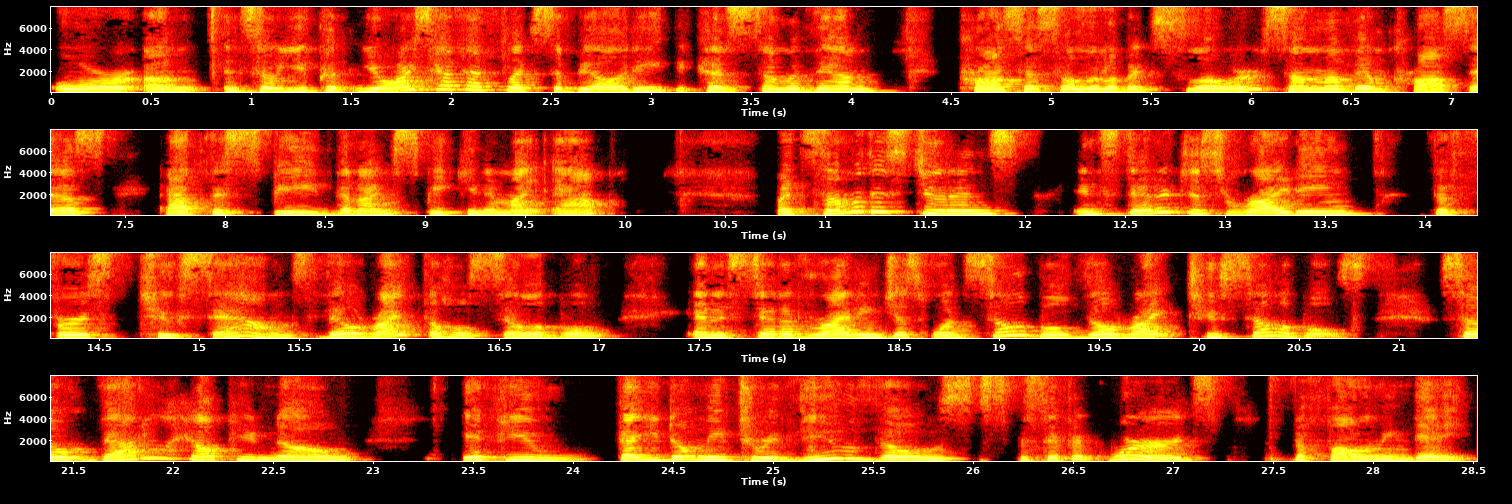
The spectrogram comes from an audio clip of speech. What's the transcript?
Or um, and so you can you always have that flexibility because some of them process a little bit slower. Some of them process at the speed that i'm speaking in my app. But some of the students instead of just writing the first two sounds they'll write the whole syllable. And instead of writing just one syllable they'll write two syllables so that'll help you know if you that you don't need to review those specific words the following day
